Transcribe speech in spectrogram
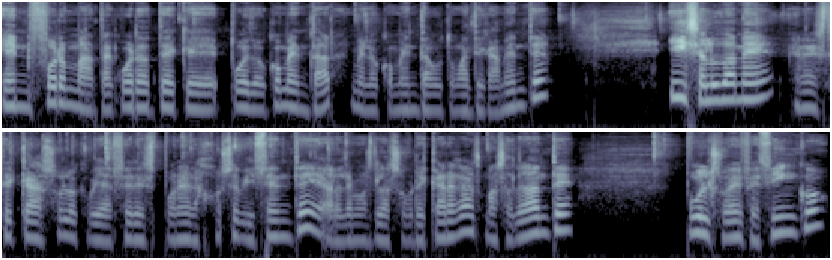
En format, acuérdate que puedo comentar, me lo comenta automáticamente. Y salúdame, en este caso lo que voy a hacer es poner José Vicente, hablaremos de las sobrecargas más adelante. Pulso F5,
